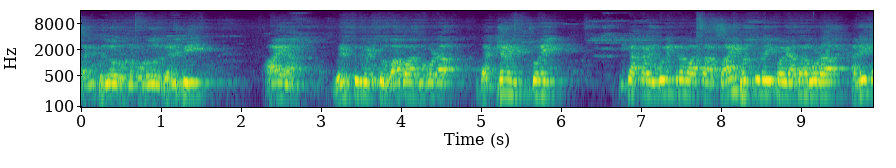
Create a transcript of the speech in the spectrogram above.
సన్నిధిలో రెండు మూడు రోజులు గడిపి ఆయన వెళ్తూ వెళుతూ బాబాకు కూడా దక్షిణ ఇచ్చుకొని ఇక అక్కడికి పోయిన తర్వాత సాయి భక్తుడైపోయాడు అతను కూడా అనేక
